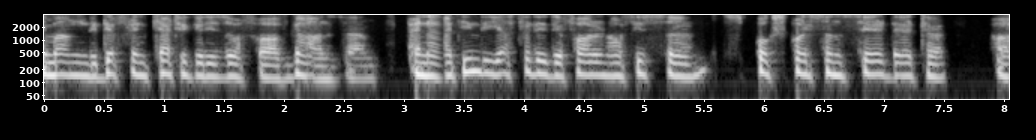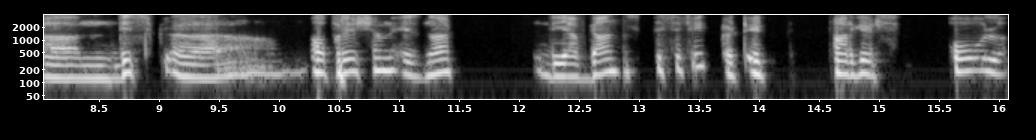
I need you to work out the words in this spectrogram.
among the different categories of Afghans. Um, and I think the, yesterday the Foreign Office uh, spokesperson said that uh, um, this uh, operation is not the Afghan specific, but it targets all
